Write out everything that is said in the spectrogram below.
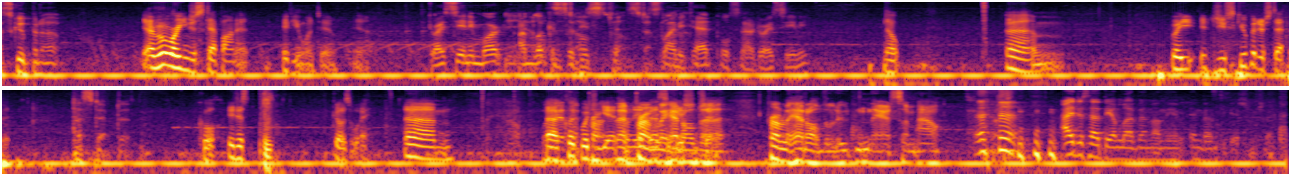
I scoop it up. Yeah, or you can just step on it if you want to. Yeah. Do I see any more? Yeah, I'm looking for these still step slimy tadpoles now. Do I see any? Nope. Um. Wait, did you scoop it or step it? I stepped it. Cool. It just goes away. Um. Uh, that click what you get That probably had all the investigation probably had all the loot in there somehow. I just had the 11 on the investigation check.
